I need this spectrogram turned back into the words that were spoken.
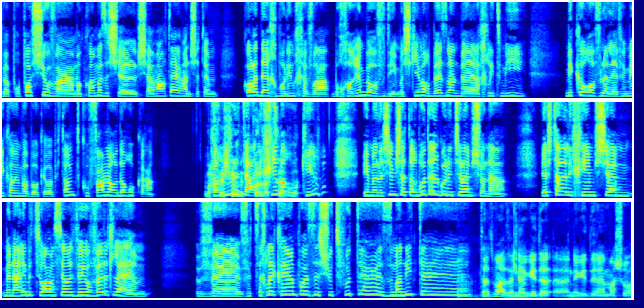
ואפרופו שוב, המקום הזה של, שאמרת ערן, שאתם כל הדרך בונים חברה, בוחרים בעובדים, משקיעים הרבה זמן בלהחליט מי, מי קרוב ללב, עם מי קמים בבוקר, ופתאום תקופה מאוד ארוכה, קמים לתהליכים. ארוכים עם אנשים שהתרבות הארגונית שלהם שונה, יש תהליכים שהם מנהלים בצורה מסוימת והיא עובדת להם, ו- וצריך לקיים פה איזו שותפות אה, זמנית. אה, כן, את יודעת מה, אז אני כן. אגיד, אני אגיד משהו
